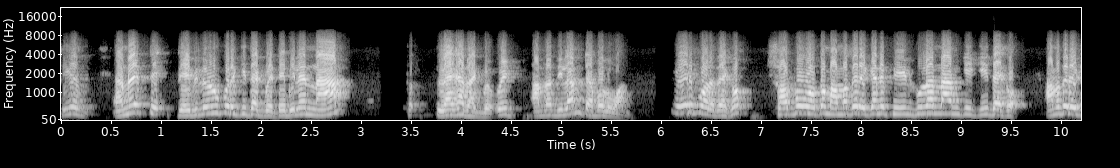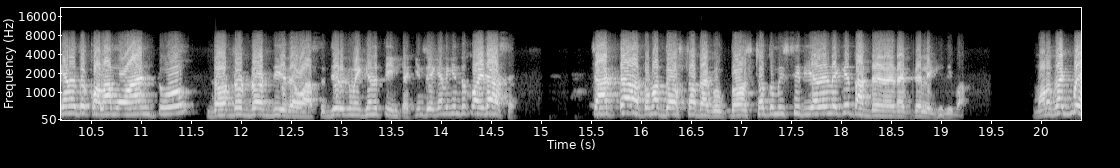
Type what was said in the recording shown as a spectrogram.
ঠিক আছে? আমরা টেবিলের উপরে কি থাকবে? টেবিলের নাম লেখা থাকবে। ওই, আমরা দিলাম টেবল ওয়ান এরপরে দেখো, সর্বপ্রথম আমাদের এখানে ফিল্ডগুলোর নাম কি কি? দেখো, আমাদের এখানে তো column one two dot dot dot দিয়ে দেওয়া আছে, যেরকম এখানে তিনটা, কিন্তু এখানে কিন্তু কয়টা আছে? চারটা, তোমার দশটা থাকুক, দশটা তুমি সিরিয়ালে লিখে তার ডেটা টাইপটা লিখে দিবা। মনে থাকবে?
